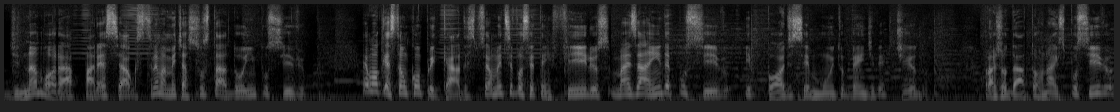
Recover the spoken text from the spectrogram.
de namorar parece algo extremamente assustador e impossível. É uma questão complicada, especialmente se você tem filhos, mas ainda é possível e pode ser muito bem divertido. Para ajudar a tornar isso possível,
